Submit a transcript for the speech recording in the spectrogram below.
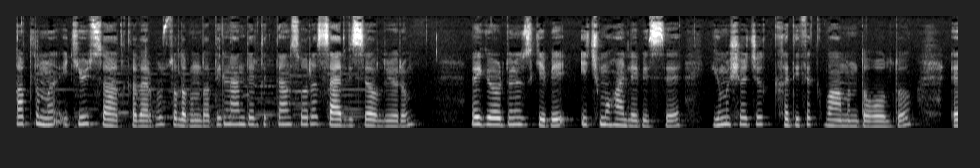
Tatlımı 2-3 saat kadar buzdolabında dinlendirdikten sonra servise alıyorum. Ve gördüğünüz gibi iç muhallebisi yumuşacık kadife kıvamında oldu. E,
